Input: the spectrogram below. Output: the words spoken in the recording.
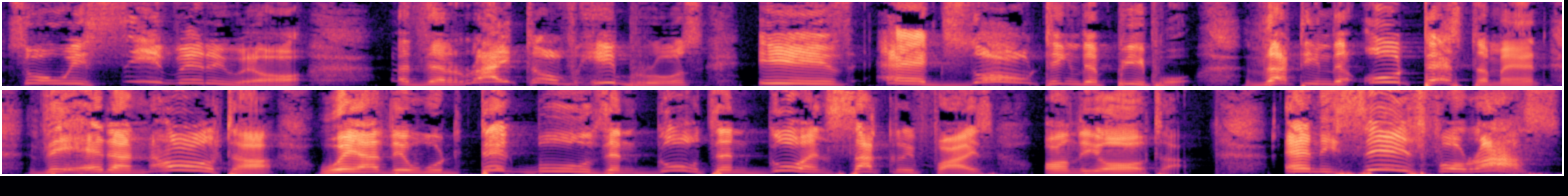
So we see very well the writer of Hebrews is exalting the people that in the Old Testament they had an altar where they would take bulls and goats and go and sacrifice on the altar. And he says for us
